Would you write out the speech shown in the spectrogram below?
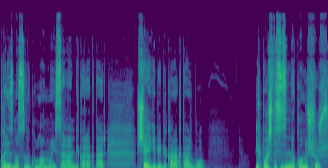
Karizmasını kullanmayı seven bir karakter. Şey gibi bir karakter bu. İlk başta sizinle konuşur,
